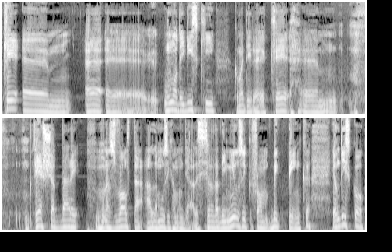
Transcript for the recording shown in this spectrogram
che ehm, è, è uno dei dischi come dire, che ehm, riesce a dare una svolta alla musica mondiale. Si tratta di Music from Big Pink, è un disco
